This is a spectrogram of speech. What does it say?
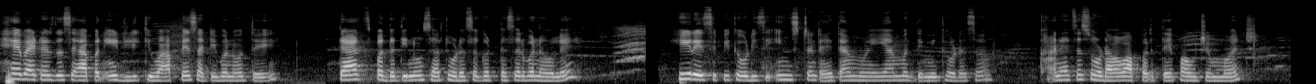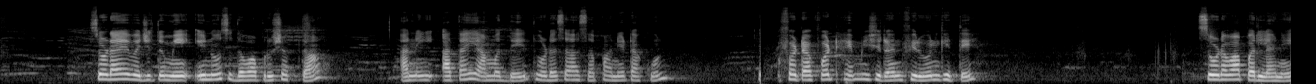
हे बॅटर जसे आपण इडली किंवा आप्यासाठी बनवतो आहे त्याच पद्धतीनुसार थोडंसं घट्टसर बनवलं. आहे ही रेसिपी थोडीशी इन्स्टंट आहे त्यामुळे यामध्ये मी थोडंसं खाण्याचा सोडा वापरते पाव चम्मच. सोडाऐवजी तुम्ही इनोसुद्धा वापरू शकता. आणि आता यामध्ये थोडंसं असं पाणी टाकून फटाफट हे मिश्रण फिरवून घेते. सोडा वापरल्याने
